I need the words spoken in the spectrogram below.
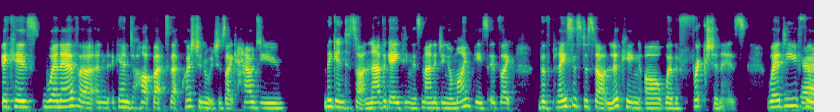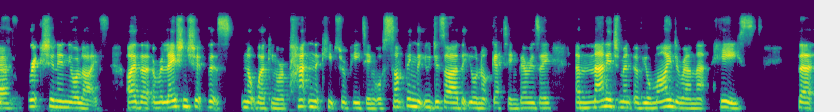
because whenever and again to harp back to that question which is like how do you begin to start navigating this managing your mind piece? It's like the places to start looking are where the friction is where do you feel yeah. friction in your life? Either a relationship that's not working or a pattern that keeps repeating or something that you desire that you're not getting. There is a, a management of your mind around that piece that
